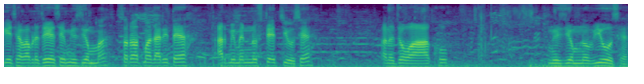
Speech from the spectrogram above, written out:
એ છે આપણે જઈએ છીએ મ્યુઝિયમમાં. શરૂઆતમાં જ આ રીતે આર્મી મેનનું સ્ટેચ્યુ છે. અને જો આ આખું મ્યુઝિયમનો વ્યૂ છે,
